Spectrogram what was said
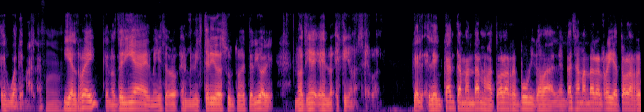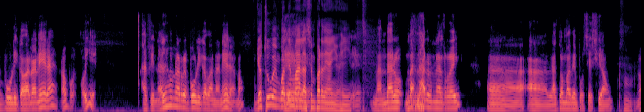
en Guatemala. Mm, Y el rey, que no tenía el ministro, el Ministerio de Asuntos Exteriores, no tiene, no- es que yo no sé, bueno, que le, le encanta mandarnos a todas las repúblicas, le encanta mandar al rey a todas las repúblicas bananeras, ¿no? Pues oye, al final es una república bananera, ¿no? Yo estuve en Guatemala Eh, hace un par de años ahí. Eh, mandaron, mandaron al rey a, a la toma de posesión Mm,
